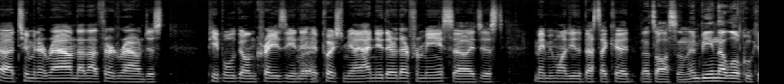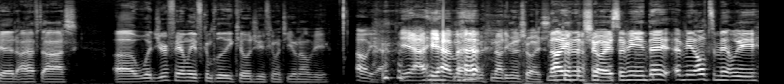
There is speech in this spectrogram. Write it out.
uh, two minute round, and that third round, just people going crazy, and it, it pushed me. I, I knew they were there for me, so it just made me want to do the best I could. That's awesome. And being that local kid, I have to ask, Uh, would your family have completely killed you if you went to UNLV? Oh yeah, yeah, yeah. not, man. even, not even a choice. Not even a choice. I mean, they. I mean, ultimately,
